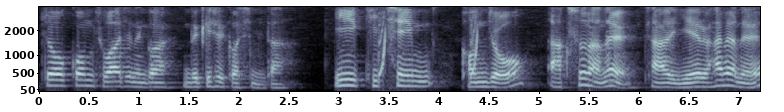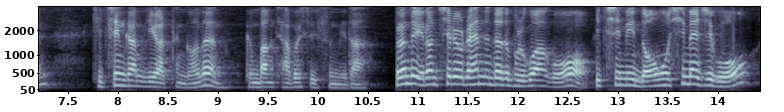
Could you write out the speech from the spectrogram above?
조금 좋아지는 걸 느끼실 것입니다. 이 기침, 건조, 악순환을 잘 이해를 하면은 기침 감기 같은 거는 금방 잡을 수 있습니다. 그런데 이런 치료를 했는데도 불구하고 기침이 너무 심해지고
